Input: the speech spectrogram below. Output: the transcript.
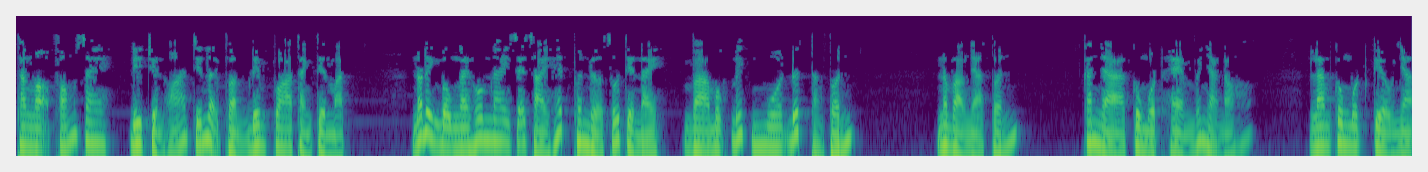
Thằng ngọ phóng xe, đi chuyển hóa chiến lợi phẩm đêm qua thành tiền mặt. Nó định bụng ngày hôm nay sẽ xài hết phân nửa số tiền này và mục đích mua đứt thằng Tuấn. Nó vào nhà Tuấn, căn nhà cùng một hẻm với nhà nó, làm cùng một kiểu nhà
